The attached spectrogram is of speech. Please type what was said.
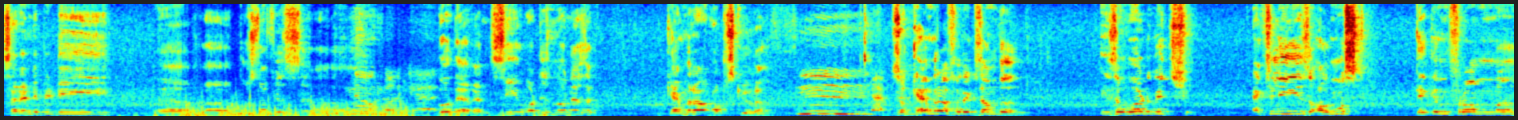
Serendipity uh, uh, post office? Uh, no, not yet. Go there and see what is known as a camera obscura. Mm, So camera, for example, is a word which actually is almost taken from uh,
